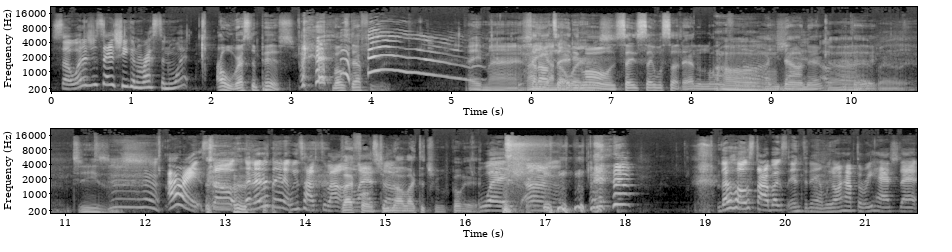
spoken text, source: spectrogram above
So what did you say? She can rest in what? Oh, rest in piss. Most definitely. hey man, I Shout ain't out got to no Eddie words. Long. Say say what's up to Eddie Long. Oh, How you down there? God, Okay. bro. Jesus. All right. So another thing that we talked about Black on the last folks do not like the truth. Go ahead. was um, the whole Starbucks incident. We don't have to rehash that.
